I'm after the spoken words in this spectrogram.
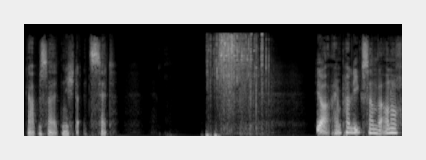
gab es halt nicht als Set. Ja, ein paar Leaks haben wir auch noch.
